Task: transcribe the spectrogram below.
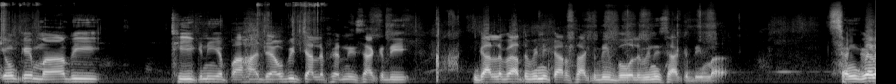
ਕਿਉਂਕਿ ਮਾਂ ਵੀ ਠੀਕ ਨਹੀਂ ਅਪਾਹਜ ਆ ਉਹ ਵੀ ਚੱਲ ਫਿਰ ਨਹੀਂ ਸਕਦੀ। ਗੱਲਬਾਤ ਵੀ ਨਹੀਂ ਕਰ ਸਕਦੀ, ਬੋਲ ਵੀ ਨਹੀਂ ਸਕਦੀ ਮਾਂ। ਸੰਗਲ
